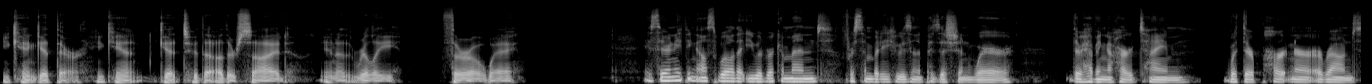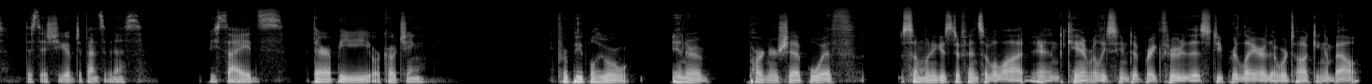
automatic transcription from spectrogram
you can't get there. You can't get to the other side in a really thorough way. Is there anything else, Will, that you would recommend for somebody who's in a position where they're having a hard time with their partner around this issue of defensiveness besides therapy or coaching? For people who are in a partnership with someone who gets defensive a lot and can't really seem to break through to this deeper layer that we're talking about,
